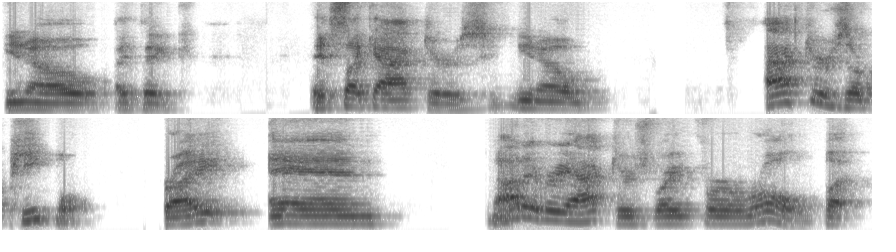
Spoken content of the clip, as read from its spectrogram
You know, I think it's like actors. You know, actors are people, right? And not every actor is right for a role, but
